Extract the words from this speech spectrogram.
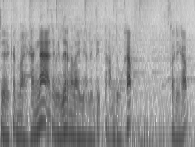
เจอกันใหม่ครั้งหน้าจะเป็นเรื่องอะไรอย่าลืมติดตามดูครับ สวัสดีครับ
